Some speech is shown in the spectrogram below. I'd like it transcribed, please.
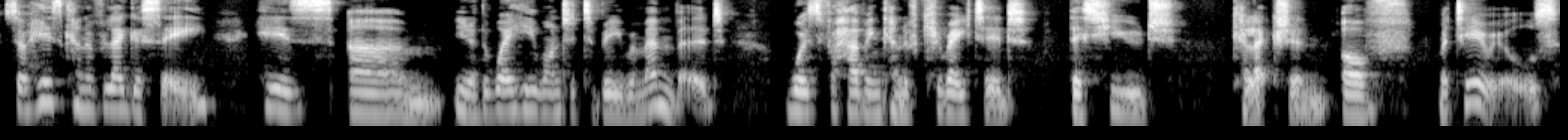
So his kind of legacy, his um, you know, the way he wanted to be remembered was for having kind of curated this huge collection of materials.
